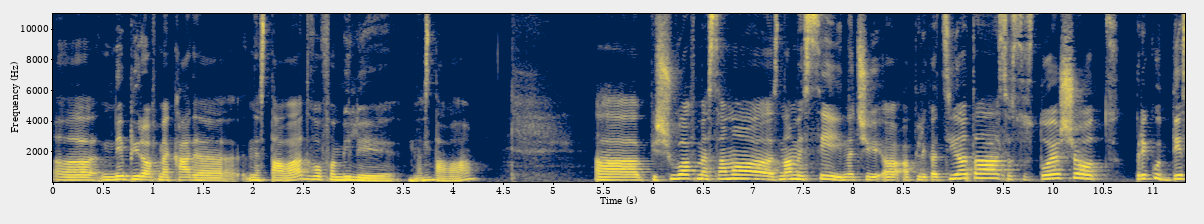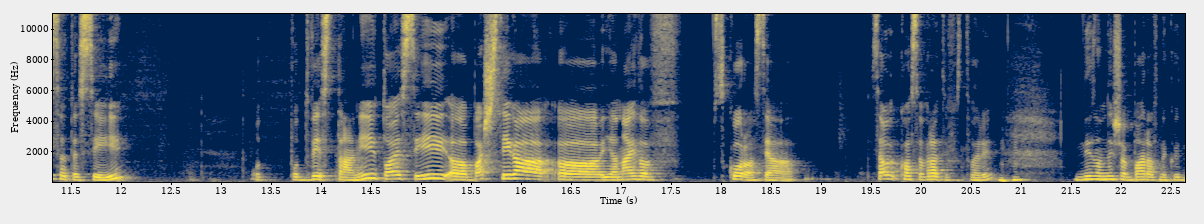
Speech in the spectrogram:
Uh, не биравме каде не ставаат, во фамилии не ставаа. Uh, пишувавме само, знаме сеи, значи а, апликацијата се состоеше од преку 10 есеи, од по две страни. Тоа е се а, баш сега а, ја најдов скоро сега сега кога се вратив уствари. Не знам нешто барав некој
